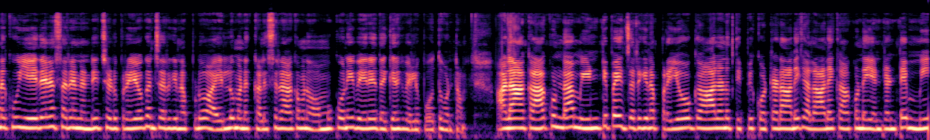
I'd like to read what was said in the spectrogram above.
మనకు ఏదైనా సరేనండి చెడు ప్రయోగం జరిగినప్పుడు ఆ ఇల్లు మనకు కలిసి రాక మనం అమ్ముకొని వేరే దగ్గరికి వెళ్ళిపోతూ ఉంటాం. అలా కాకుండా మీ ఇంటిపై జరిగిన ప్రయోగాలను తిప్పికొట్టడానికి అలానే కాకుండా ఏంటంటే మీ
